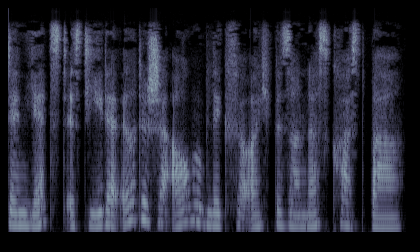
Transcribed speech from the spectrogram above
denn jetzt ist jeder irdische Augenblick für euch besonders kostbar.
